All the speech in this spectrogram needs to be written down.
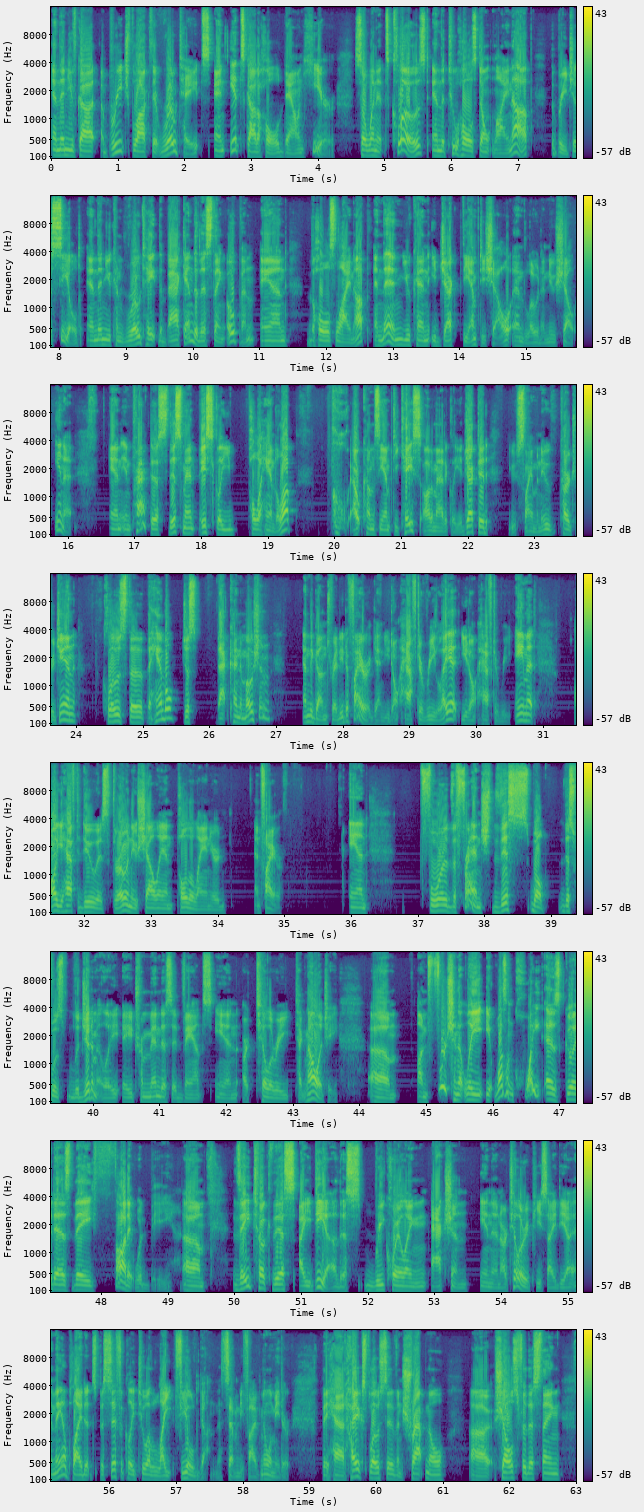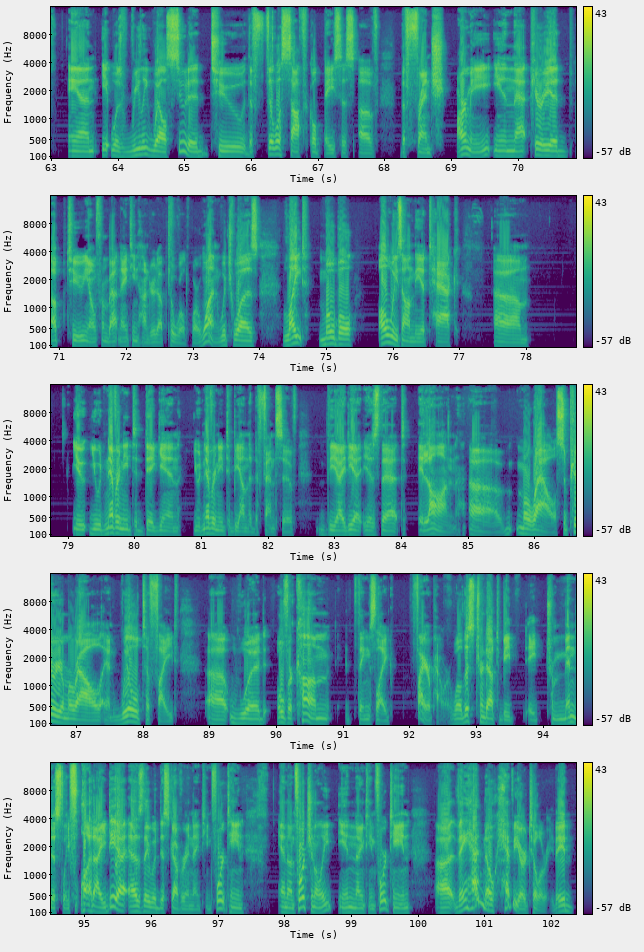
and then you've got a breech block that rotates and it's got a hole down here. So when it's closed and the two holes don't line up, the breech is sealed. And then you can rotate the back end of this thing open and the holes line up and then you can eject the empty shell and load a new shell in it. And in practice, this meant basically you pull a handle up, out comes the empty case, automatically ejected. You slam a new cartridge in, close the, the handle, just that kind of motion, and the gun's ready to fire again. You don't have to relay it, you don't have to re-aim it. All you have to do is throw a new shell in, pull the lanyard, and fire. And for the French, this, well, this was legitimately a tremendous advance in artillery technology. Um, unfortunately, it wasn't quite as good as they thought it would be. Um, they took this idea, this recoiling action in an artillery piece idea, and they applied it specifically to a light field gun, the 75 millimeter. They had high explosive and shrapnel uh, shells for this thing, and it was really well suited to the philosophical basis of the French army in that period up to, you know, from about 1900 up to World War One, which was light, mobile, always on the attack, um, you you would never need to dig in. You would never need to be on the defensive. The idea is that elan, uh, morale, superior morale, and will to fight uh, would overcome things like firepower. Well, this turned out to be a tremendously flawed idea, as they would discover in 1914. And unfortunately, in 1914, uh, they had no heavy artillery. They had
